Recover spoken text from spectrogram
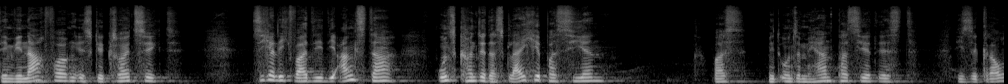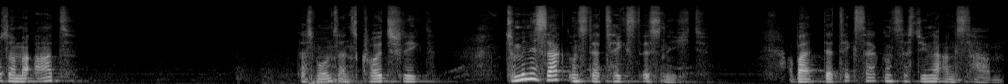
dem wir nachfolgen, ist gekreuzigt. Sicherlich war die, die Angst da, uns könnte das Gleiche passieren, was mit unserem Herrn passiert ist, diese grausame Art, dass man uns ans Kreuz schlägt. Zumindest sagt uns der Text es nicht. Aber der Text sagt uns, dass die Jünger Angst haben.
